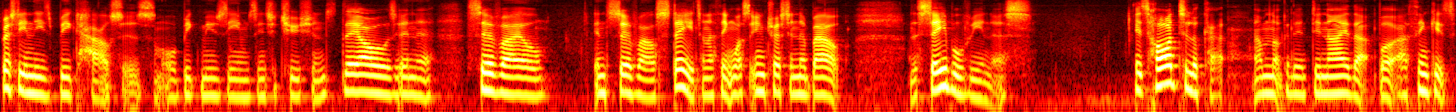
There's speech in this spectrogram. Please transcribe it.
especially in these big houses or big museums, institutions, they are always in a servile, in servile state. And I think what's interesting about the sable Venus, it's hard to look at. I'm not going to deny that, but I think it's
